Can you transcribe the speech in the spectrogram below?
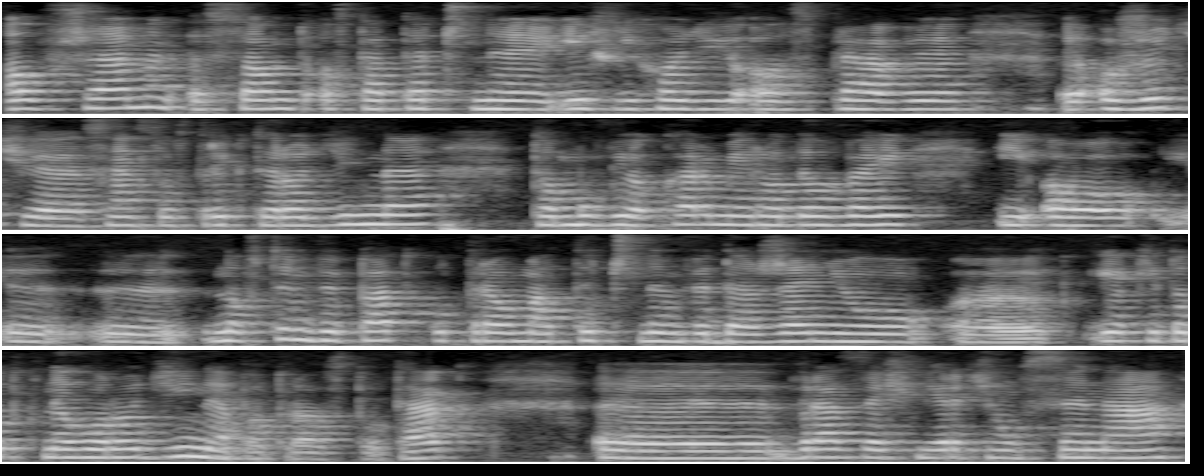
Owszem, sąd ostateczny, jeśli chodzi o sprawy, e, o życie sensu stricte rodzinne, to mówi o karmie rodowej i o, e, e, no w tym wypadku, traumatycznym wydarzeniu, jakie dotknęło rodzinę po prostu, tak? Wraz ze śmiercią syna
